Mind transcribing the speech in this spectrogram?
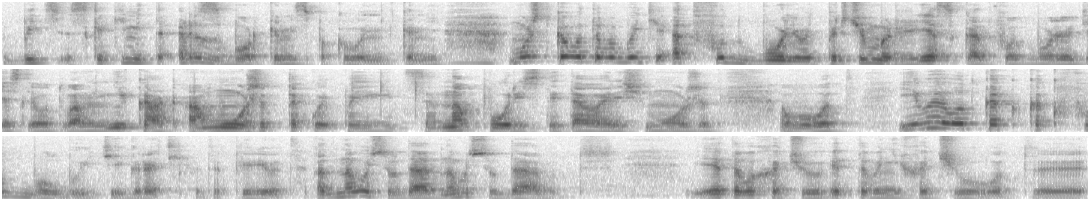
быть с какими-то разборками с поклонниками. Может, кого-то вы будете отфутболивать, причем резко отфутболивать, если вот вам никак, а может такой появиться, напористый товарищ может. Вот. И вы вот как, как в футбол будете играть в этот период. Одного сюда, одного сюда. Вот этого хочу, этого не хочу, вот, э,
